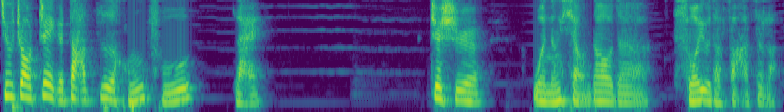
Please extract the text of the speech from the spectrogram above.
就照这个大字横幅来。这是我能想到的所有的法子了。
